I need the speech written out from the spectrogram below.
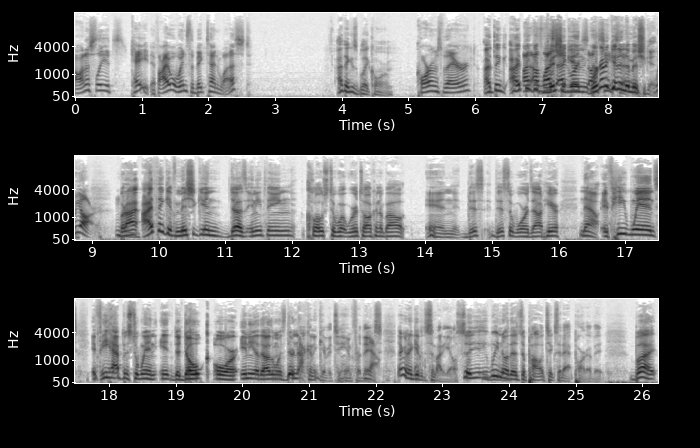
honestly, it's Cade. If Iowa wins the Big Ten West, I think it's Blake Corum. Corum's there. I think I think uh, if Michigan, we're going to get into Michigan. We are. But. I, I think if Michigan does anything close to what we're talking about, and this this award's out here now, if he wins, if he happens to win the Doak or any of the other ones, they're not going to give it to him for this. No. They're going to give it to somebody else. So mm-hmm. we know there's the politics of that part of it. But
